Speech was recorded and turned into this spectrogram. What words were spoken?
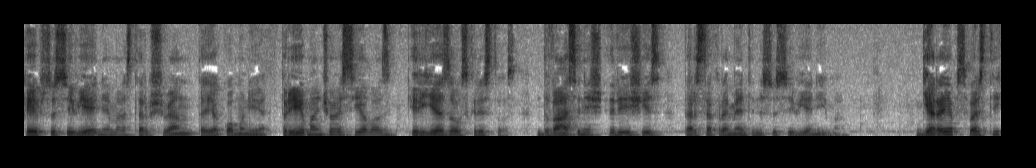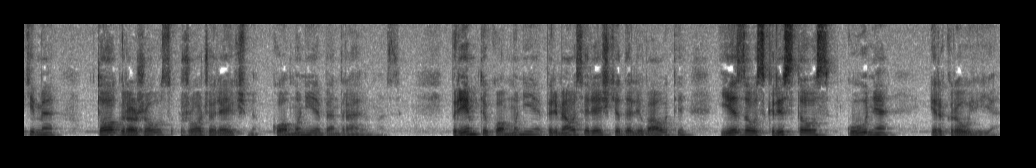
kaip susivienimas tarp šventąją komuniją priimančiojo sielos ir Jėzaus Kristaus dvasinis ryšys per sakramentinį susivienijimą. Gerai apsvarstykime to gražaus žodžio reikšmę - komunija bendravimas. Priimti komuniją pirmiausia reiškia dalyvauti Jėzaus Kristaus kūne ir kraujuje,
